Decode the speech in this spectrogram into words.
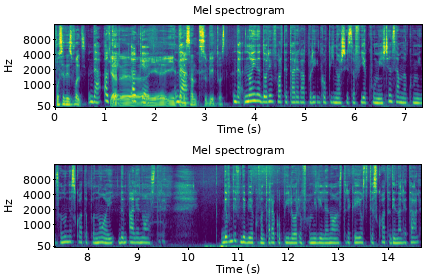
Poți să dezvolți. Da, ok, Chiar uh, ok. e, e interesant Da. subiectul ăsta. Da, noi ne dorim foarte tare ca părin- copiii noștri să fie cuminți. Ce înseamnă cuminți? Să nu ne scoată pe noi din ale noastre. De unde vine binecuvântarea copiilor în familiile noastre? Că ei o să te scoată din ale tale.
